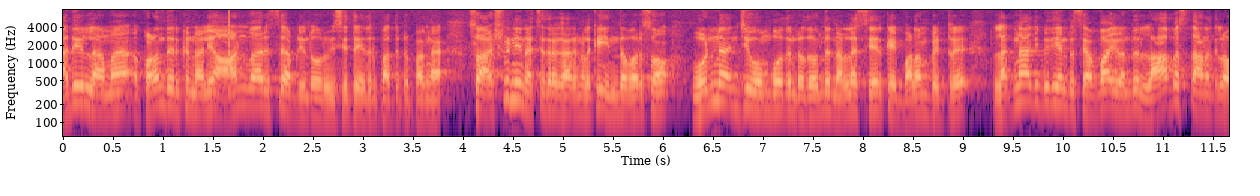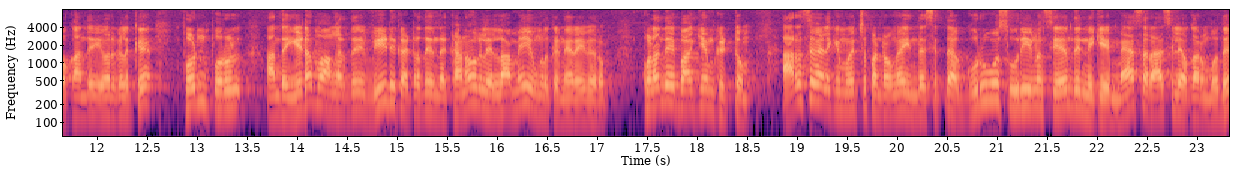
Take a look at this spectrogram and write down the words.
அது இல்லாமல் குழந்தை இருக்குனாலையும் ஆண் வாரிசு அப்படின்ற ஒரு விஷயத்தை எதிர்பார்த்துட்டு இருப்பாங்க. ஸோ அஸ்வினி நட்சத்திரக்காரங்களுக்கு இந்த வருஷம் ஒன்று அஞ்சு ஒம்போதுன்றது வந்து நல்ல சேர்க்கை பலம் பெற்று லக்னாதிபதி என்ற செவ்வாய் வந்து லாபஸ்தானத்தில் உட்காந்து இவர்களுக்கு பொன் பொருள் அந்த இடம் வாங்குறது வீடு கட்டுறது இந்த கனவுகள் எல்லாமே இவங்களுக்கு நிறைவேறும். குழந்தை பாக்கியம் கிட்டும். அரசு வேலைக்கு முயற்சி பண்றவங்க இந்த சித்த குருவும் சூரியனும் சேர்ந்து இன்னைக்கு மேச ராசியிலே உட்காரும்போது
